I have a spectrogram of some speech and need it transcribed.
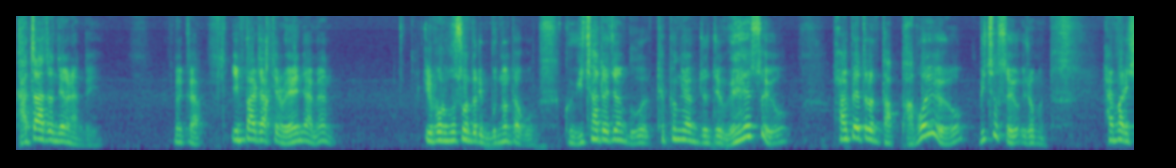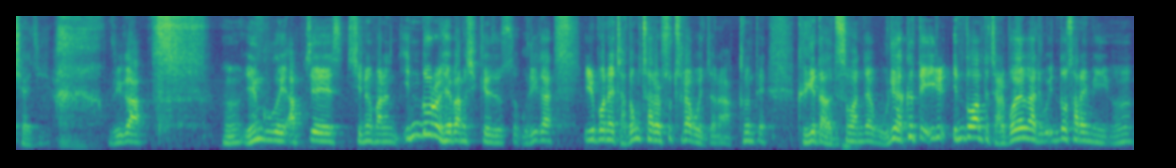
가짜 전쟁을 한 거예요. 그러니까 인발 작전을 왜 했냐면 일본 후손들이 묻는다고 그 2차 대전 그거 태평양 전쟁 왜 했어요? 할배들은 다 바보예요. 미쳤어요. 이러면 할 말이 있어야지. 하, 우리가 어, 영국의 압제에 진음하는 인도를 해방시켜줬어. 우리가 일본에 자동차를 수출하고 있잖아. 그런데 그게 다 어디서 왔냐고. 우리가 그때 일, 인도한테 잘 보여가지고 인도 사람이 어,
